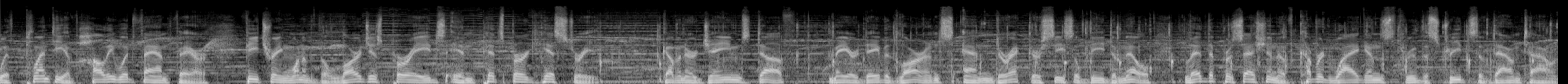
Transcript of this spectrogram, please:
with plenty of Hollywood fanfare, featuring one of the largest parades in Pittsburgh history. Governor James Duff, Mayor David Lawrence, and director Cecil B. DeMille led the procession of covered wagons through the streets of downtown.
